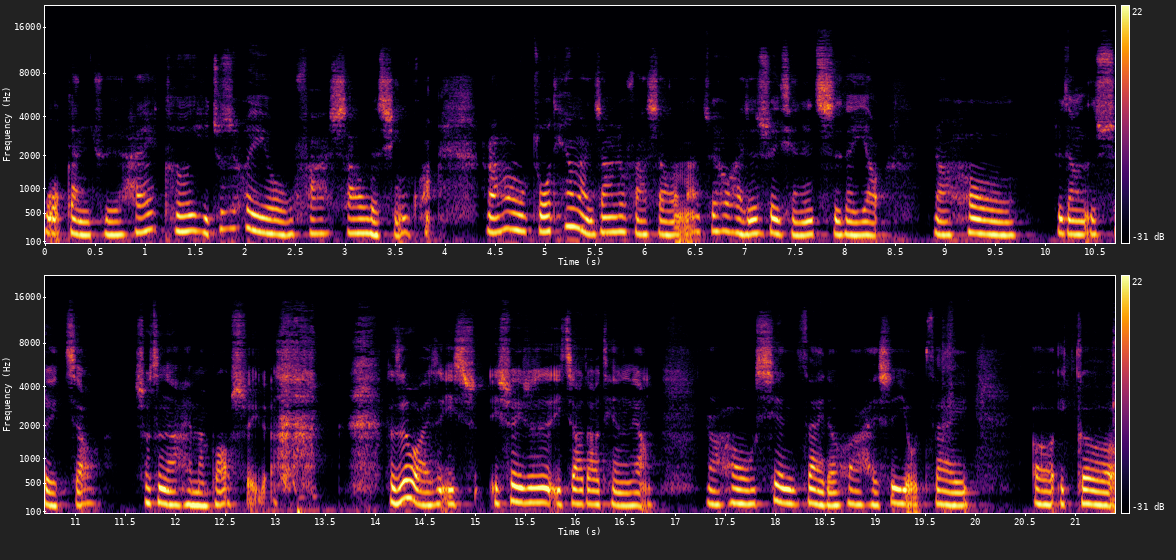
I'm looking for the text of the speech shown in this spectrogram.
我感觉还可以，就是会有发烧的情况。然后昨天晚上就发烧了嘛，最后还是睡前去吃的药，然后就这样子睡觉。说真的，还蛮不好睡的。可是我还是一睡一睡就是一觉到天亮。然后现在的话，还是有在呃一个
